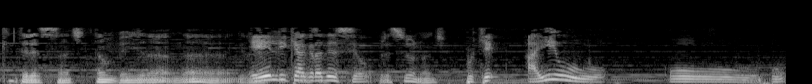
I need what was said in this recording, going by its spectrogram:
Que interessante também, né? né Ele que agradeceu. Impressionante. Porque aí o, o, o,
